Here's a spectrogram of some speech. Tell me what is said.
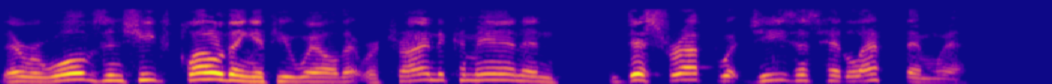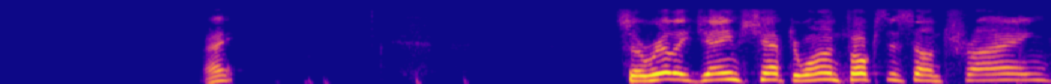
there were wolves in sheep's clothing, if you will, that were trying to come in and disrupt what Jesus had left them with. Right? So really James chapter 1 focuses on trying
